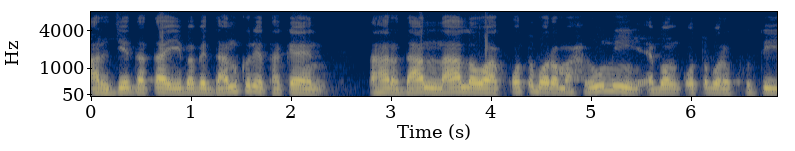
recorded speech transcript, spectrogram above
আর যে দাতা এইভাবে দান করে থাকেন, তাহার দান না লওয়া কত বড় মাহরুমি এবং কত বড় ক্ষতি।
